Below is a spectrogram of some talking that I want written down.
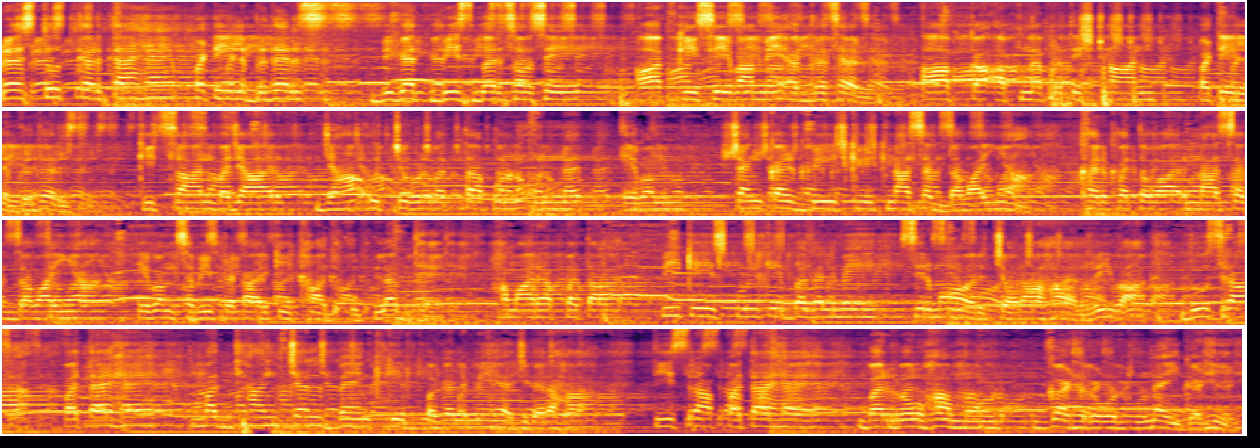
प्रस्तुत करता है पटेल ब्रदर्स। विगत 20 वर्षों से आपकी सेवा में अग्रसर, आपका अपना प्रतिष्ठान पटेल ब्रदर्स, किसान बाज़ार, जहाँ उच्च गुणवत्तापूर्ण उन्नत एवं शंकर बीज कीटनाशक दवाइयाँ, खरपतवार नाशक दवाइयाँ एवं सभी प्रकार की खाद उपलब्ध है। हमारा पता पी के स्कूल के बगल में सिरमौर, चौराहा, रीवा। दूसरा पता है मध्यांचल बैंक के बगल में अजगरहा तीसरा पता है बर्रोहा मोड़, गढ़ रोड, नई गढ़ी।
